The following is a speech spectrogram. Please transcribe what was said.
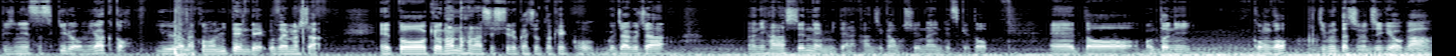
ビジネススキルを磨くというようなこの2点でございました。えっと、今日何の話してるかちょっと結構ぐちゃぐちゃ何話してんねんみたいな感じかもしれないんですけど、えっ、と、本当に今後自分たちの事業が、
